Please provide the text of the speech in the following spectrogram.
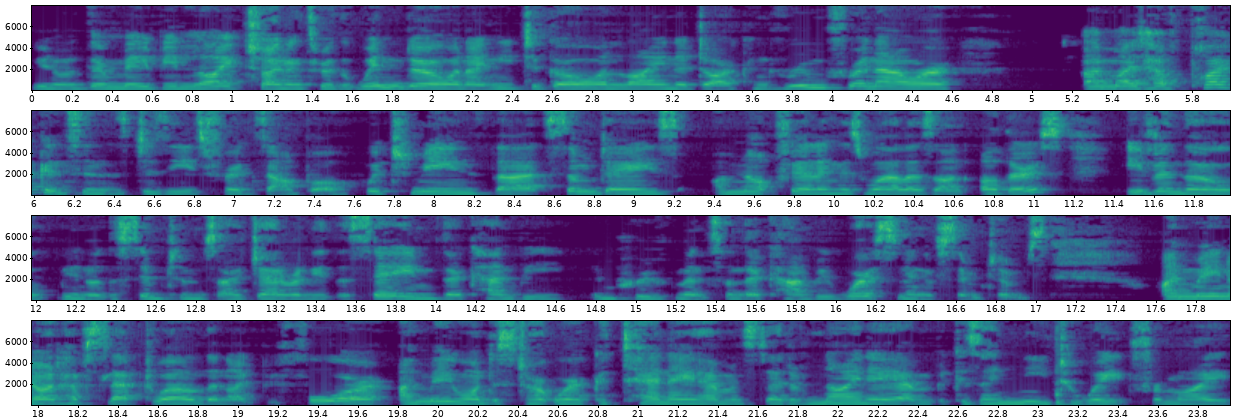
You know, there may be light shining through the window and I need to go and lie in a darkened room for an hour. I might have Parkinson's disease, for example, which means that some days I'm not feeling as well as on others, even though, you know, the symptoms are generally the same, there can be improvements and there can be worsening of symptoms. I may not have slept well the night before. I may want to start work at 10 a.m. instead of 9 a.m. because I need to wait for my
